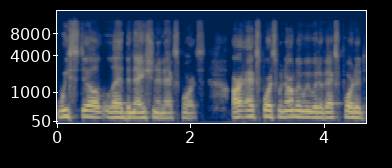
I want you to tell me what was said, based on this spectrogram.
we still led the nation in exports. Our exports, when normally we would have exported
